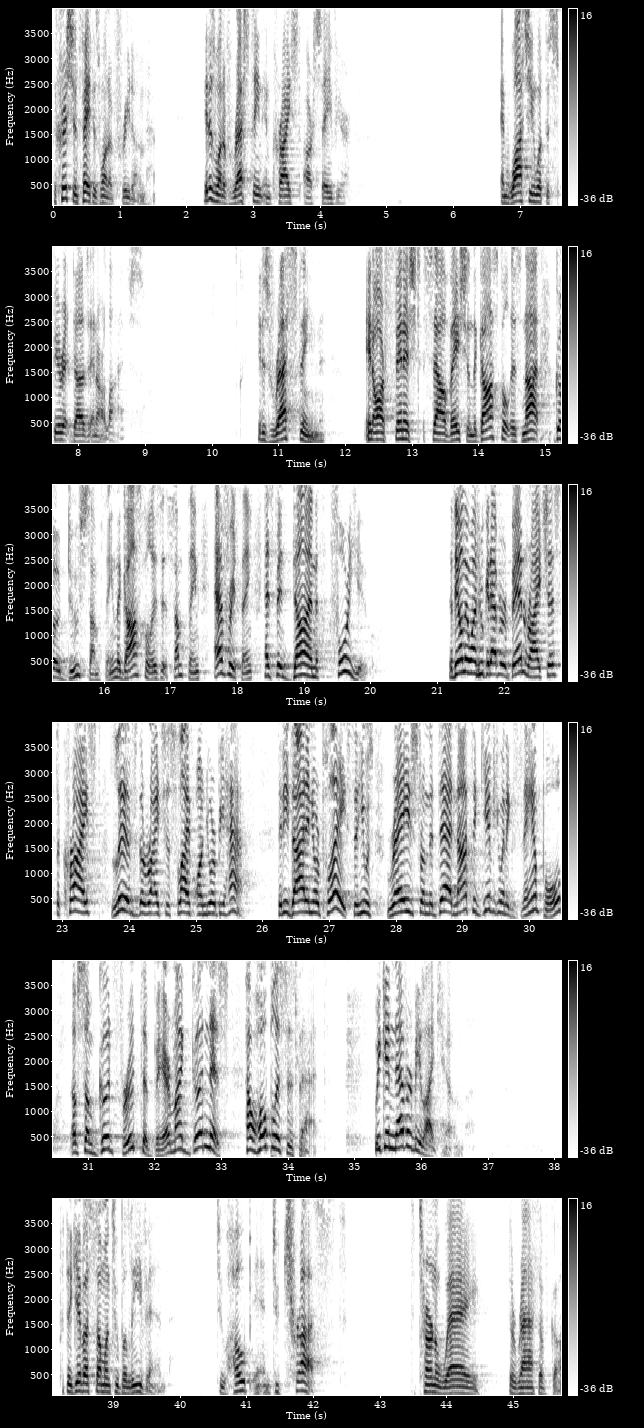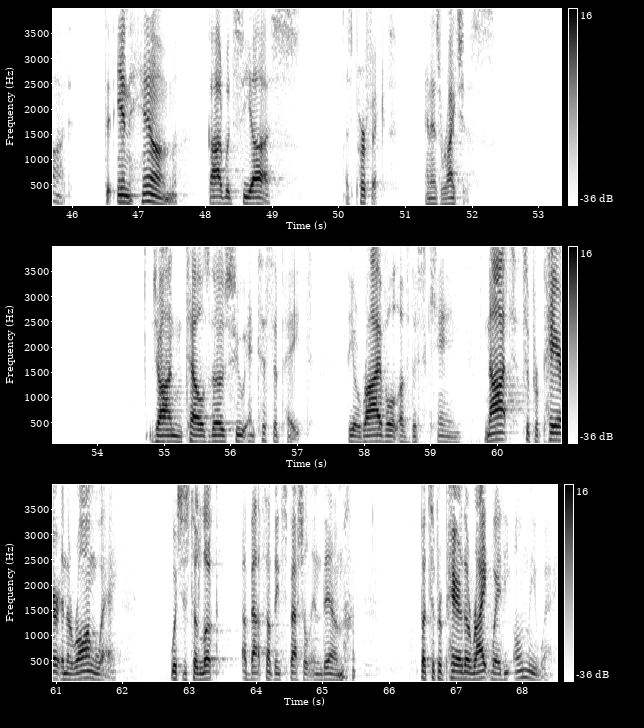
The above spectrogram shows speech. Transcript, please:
The Christian faith is one of freedom. It is one of resting in Christ our Savior and watching what the Spirit does in our lives. It is resting in our finished salvation. The gospel is not go do something. The gospel is that something, everything has been done for you. That the only one who could ever have been righteous, the Christ, lived the righteous life on your behalf. That he died in your place, that he was raised from the dead, not to give you an example of some good fruit to bear. My goodness, how hopeless is that? We can never be like him but to give us someone to believe in, to hope in, to trust, to turn away the wrath of God. That in Him, God would see us as perfect and as righteous. John tells those who anticipate the arrival of this king not to prepare in the wrong way, which is to look about something special in them. but to prepare the right way, the only way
